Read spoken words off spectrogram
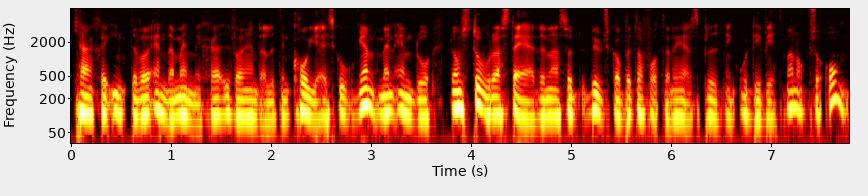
kanske inte varenda människa i varenda liten koja i skogen, men ändå de stora städerna, så budskapet har fått en rejäl spridning och det vet man också om.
